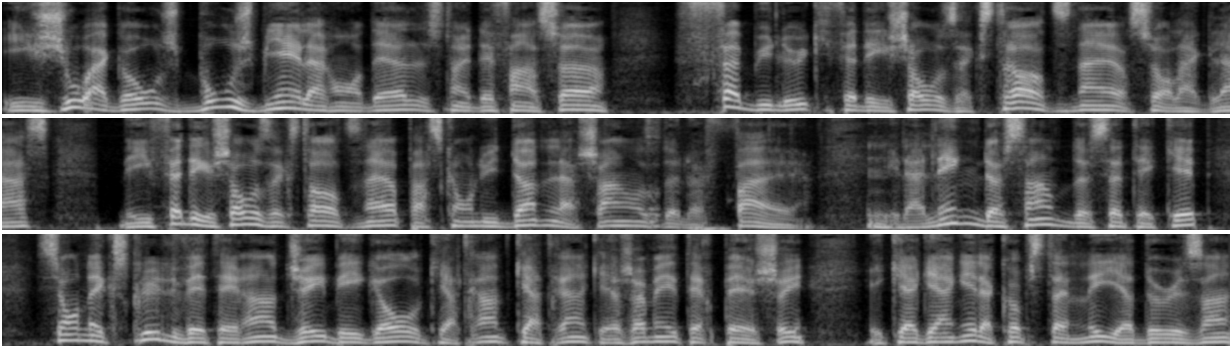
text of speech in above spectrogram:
Il joue à gauche, bouge bien la rondelle. C'est un défenseur fabuleux qui fait des choses extraordinaires sur la glace. Mais il fait des choses extraordinaires parce qu'on lui donne la chance de le faire. Et la ligne de centre de cette équipe, si on exclut le vétéran Jay Beagle, qui a 34 ans, qui a jamais été repêché et qui a gagné la Coupe Stanley il y a deux ans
